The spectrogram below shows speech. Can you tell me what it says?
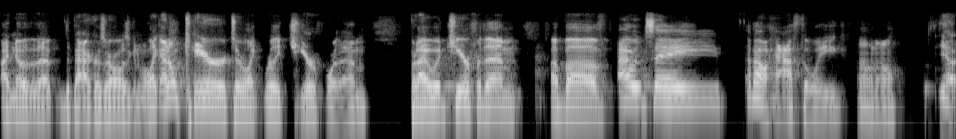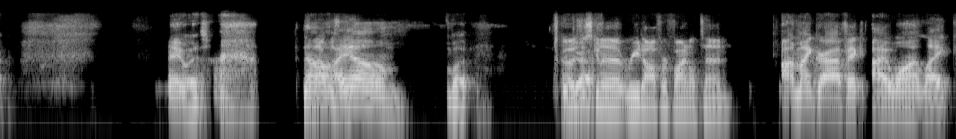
I know that the Packers are always going to like. I don't care to like really cheer for them, but I would cheer for them above. I would say about half the league. I don't know. Yuck. Anyways, no, I the- um, what? I I was just gonna read off our final ten. on my graphic, I want like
